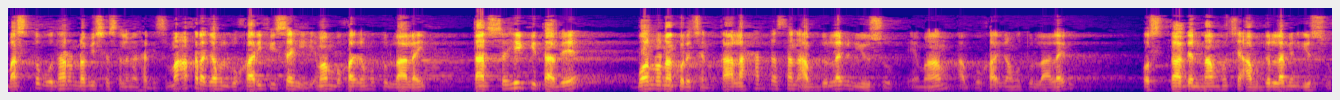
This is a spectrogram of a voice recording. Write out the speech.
বাস্তব উদাহরণ নবী সাল্লামের হাদিস। মা আখরা জাহুল বুখারি ফি সাহি ইমাম বুখারি রহমতুল্লাহ আলাই তার সহি কিতাবে বর্ণনা করেছেন, কালা হাদাসান আবদুল্লাহ বিন ইউসুফ। ইমাম আবু বুখারি রহমতুল্লাহ আলাইর ওস্তাদের নাম হচ্ছে আবদুল্লাহ বিন ইউসুফ।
